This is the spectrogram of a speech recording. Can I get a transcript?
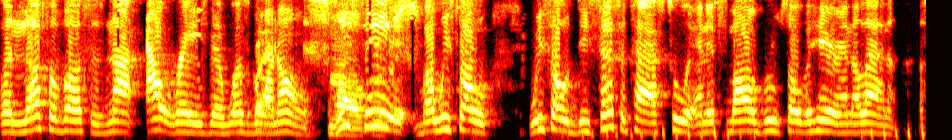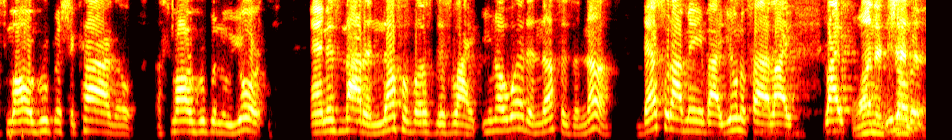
enough of us is not outraged at what's going Right. on. It's small we see groups. it, but we so we so desensitized to it, and it's small groups over here in Atlanta, a small group in Chicago, a small group in New York, and it's not enough of us that's like, you know what, enough is enough. That's what I mean by unified. Like, like One you know, agenda. the,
